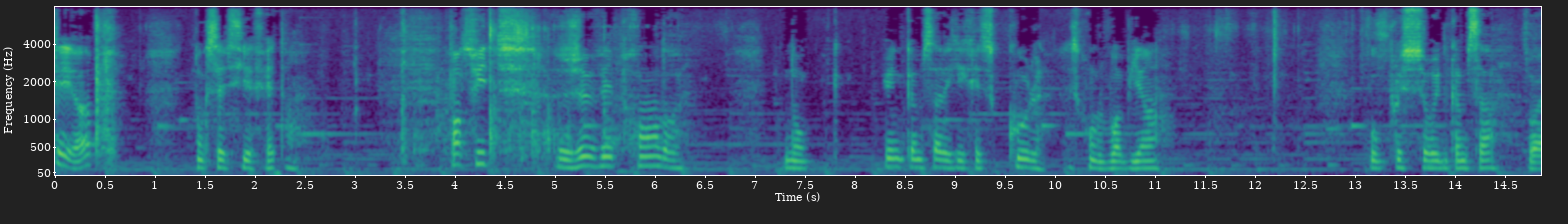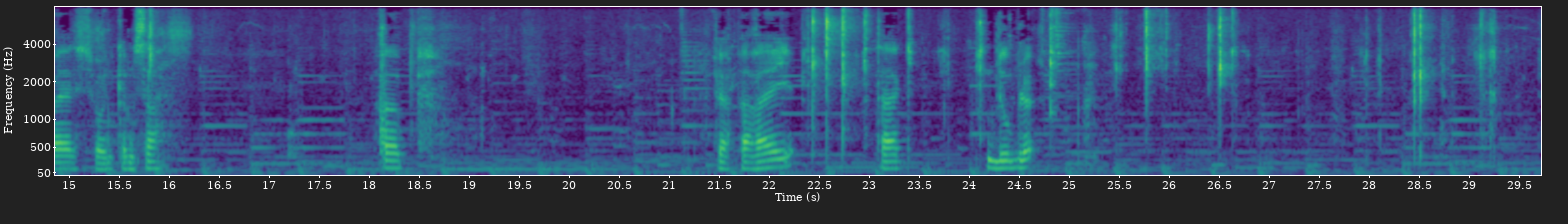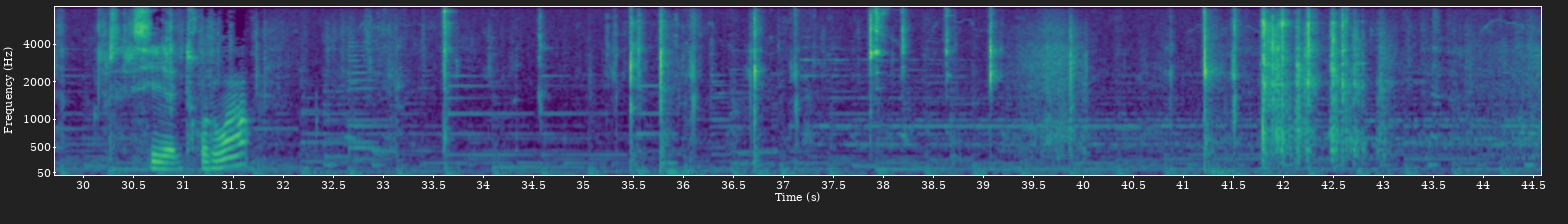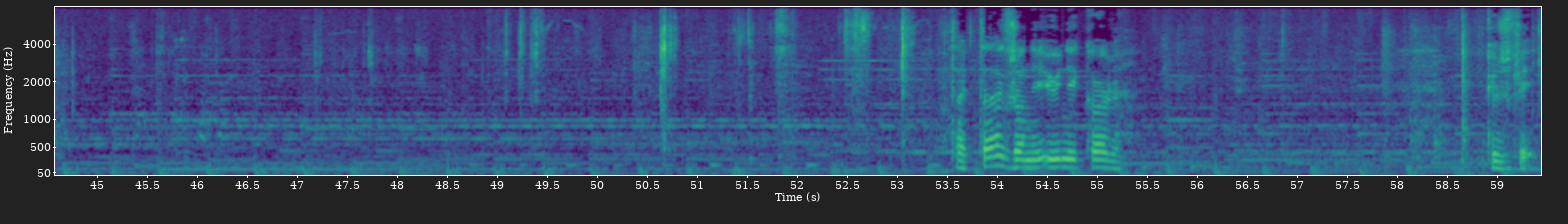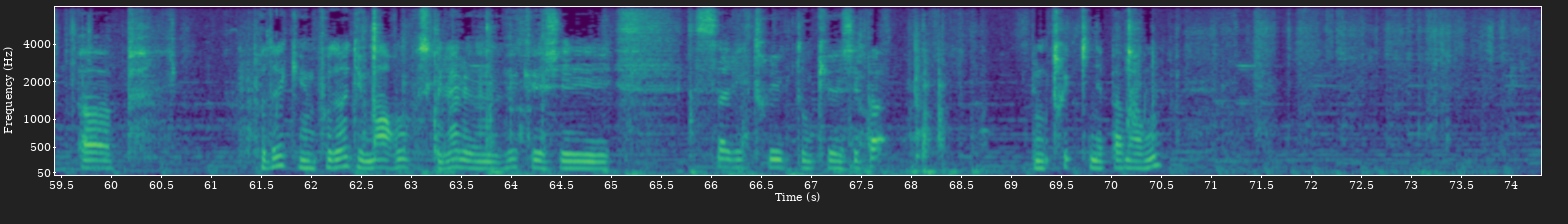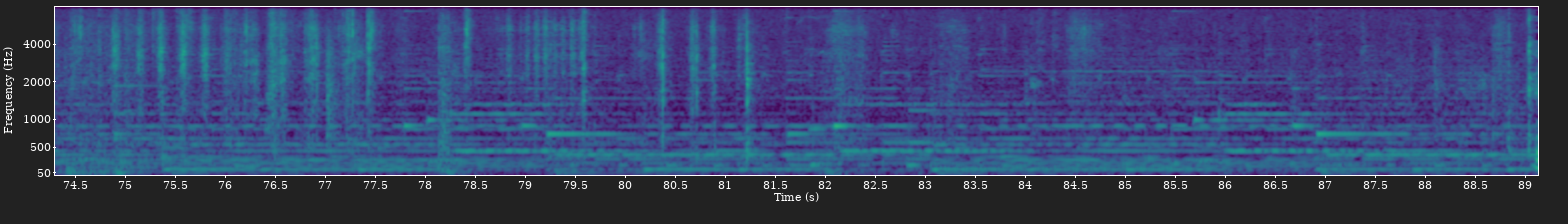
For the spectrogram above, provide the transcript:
Et hop. Donc celle-ci est faite. Ensuite, je vais prendre donc une comme ça avec écrit school. Est-ce qu'on le voit bien? Ou plus sur une comme ça? Ouais, sur une comme ça. Hop. Faire pareil. Tac. Double. Celle-ci elle est trop loin. Tac tac, j'en ai une école que je vais hop. Faudrait qu'il me faudrait du marron parce que là vu que j'ai sali le truc donc euh, j'ai pas un truc qui n'est pas marron.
